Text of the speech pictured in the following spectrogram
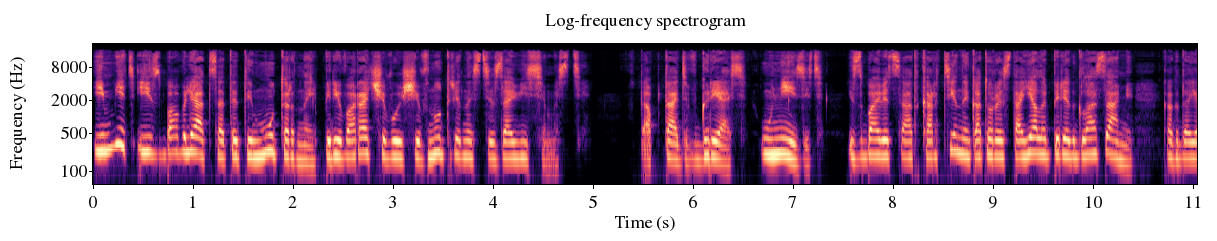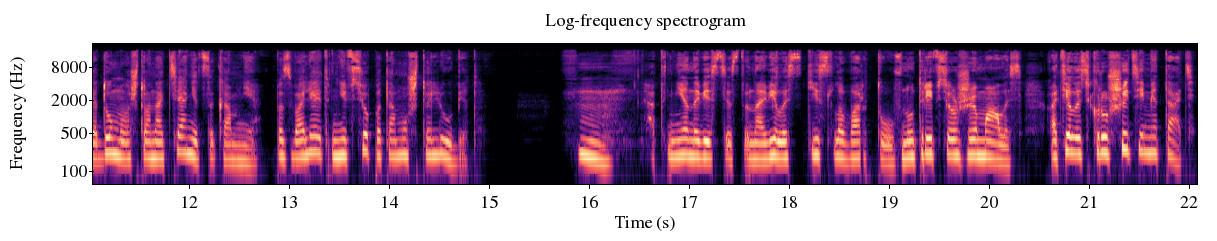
иметь и избавляться от этой муторной, переворачивающей внутренности зависимости. Втоптать в грязь, унизить, избавиться от картины, которая стояла перед глазами, когда я думала, что она тянется ко мне, позволяет мне все, потому что любит. Хм, от ненависти становилось кисло во рту, внутри все сжималось, хотелось крушить и метать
